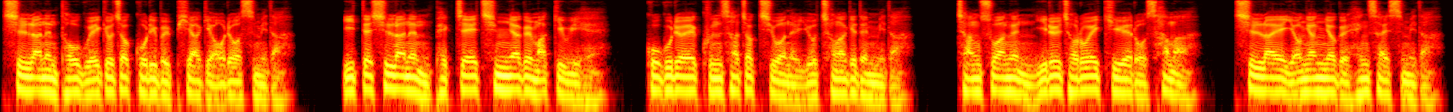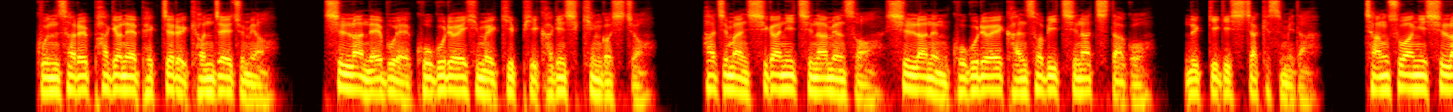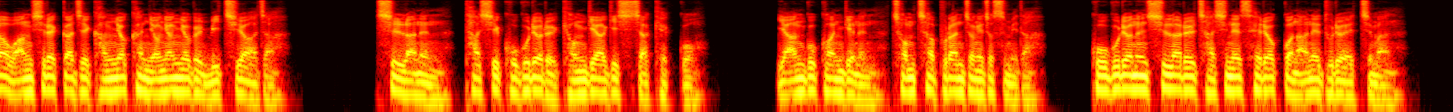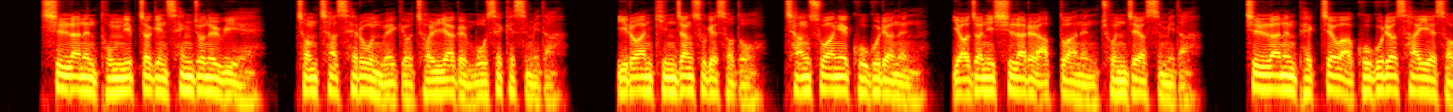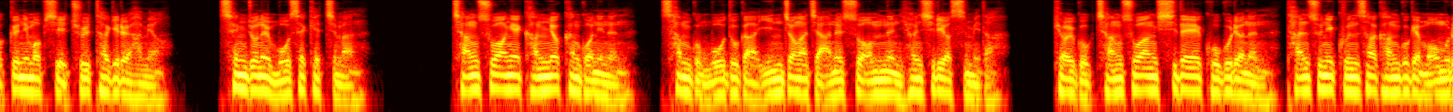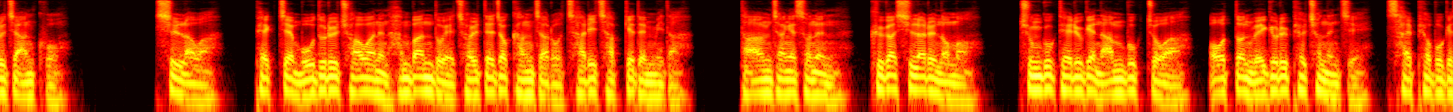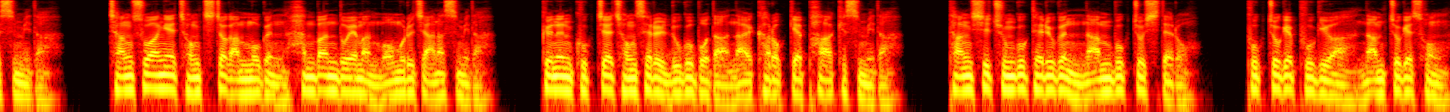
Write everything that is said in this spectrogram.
신라는 더욱 외교적 고립을 피하기 어려웠습니다. 이때 신라는 백제의 침략을 막기 위해 고구려의 군사적 지원을 요청하게 됩니다. 장수왕은 이를 절호의 기회로 삼아 신라의 영향력을 행사했습니다. 군사를 파견해 백제를 견제해주며 신라 내부에 고구려의 힘을 깊이 각인시킨 것이죠. 하지만 시간이 지나면서 신라는 고구려의 간섭이 지나치다고 느끼기 시작했습니다. 장수왕이 신라 왕실에까지 강력한 영향력을 미치려 하자 신라는 다시 고구려를 경계하기 시작했고 양국 관계는 점차 불안정해졌습니다. 고구려는 신라를 자신의 세력권 안에 두려 했지만 신라는 독립적인 생존을 위해 점차 새로운 외교 전략을 모색했습니다. 이러한 긴장 속에서도 장수왕의 고구려는 여전히 신라를 압도하는 존재였습니다. 신라는 백제와 고구려 사이에서 끊임없이 줄타기를 하며 생존을 모색했지만 장수왕의 강력한 권위는 삼국 모두가 인정하지 않을 수 없는 현실이었습니다. 결국 장수왕 시대의 고구려는 단순히 군사 강국에 머무르지 않고 신라와 백제 모두를 좌우하는 한반도의 절대적 강자로 자리 잡게 됩니다. 다음 장에서는 그가 신라를 넘어 중국 대륙의 남북조와 어떤 외교를 펼쳤는지 살펴보겠습니다. 장수왕의 정치적 안목은 한반도에만 머무르지 않았습니다. 그는 국제 정세를 누구보다 날카롭게 파악했습니다. 당시 중국 대륙은 남북조 시대로 북쪽의 북위와 남쪽의 송,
